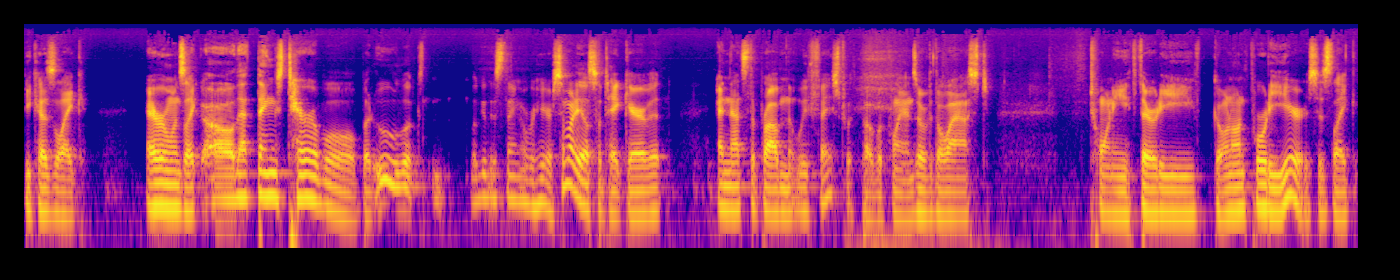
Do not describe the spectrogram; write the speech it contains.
Because like everyone's like, "Oh, that thing's terrible," but ooh, look look at this thing over here. Somebody else will take care of it. And that's the problem that we've faced with public lands over the last 20, 30, going on 40 years is like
